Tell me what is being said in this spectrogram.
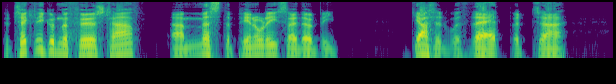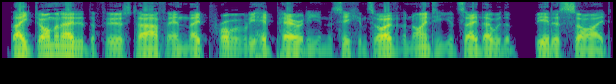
particularly good in the first half. Uh, missed the penalty, so they'd be gutted with that. But uh, they dominated the first half, and they probably had parity in the second. So over the ninety, you'd say they were the better side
